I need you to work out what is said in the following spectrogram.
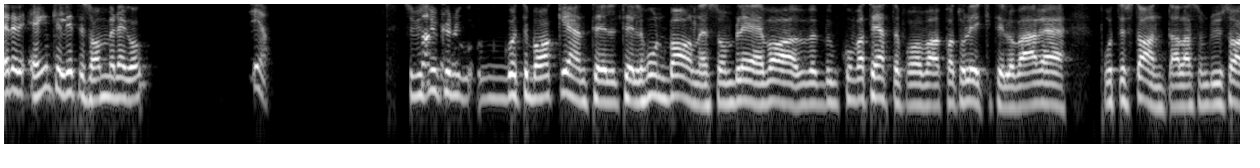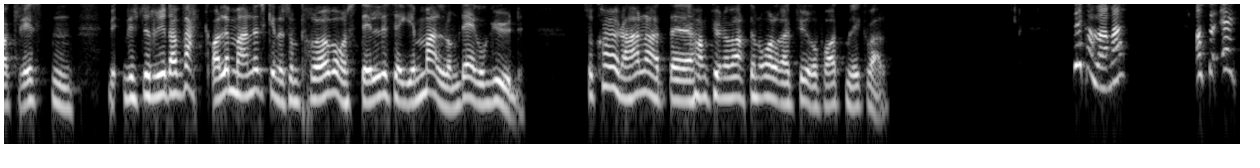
Er det egentlig litt det samme med deg òg? Ja. Så hvis Faktisk. du kunne gå tilbake igjen til, til hun barnet som ble, var, konverterte fra å være katolikk til å være protestant, eller som du sa, kristen Hvis du rydder vekk alle menneskene som prøver å stille seg imellom deg og Gud, så kan jo det hende at uh, han kunne vært en ålreit fyr å prate med likevel. Det kan være. Altså, jeg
